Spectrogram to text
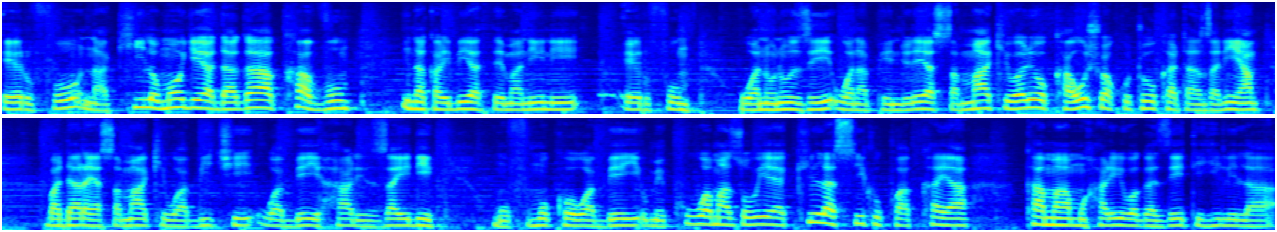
elfu na kilo moja ya dagaa kavu inakaribia 80 elfu. Wanunuzi wanapendelea samaki waliokaushwa kutoka Tanzania badala ya samaki wa bichi wa bei hali zaidi. Mfumuko wa bei umekuwa mazoea ya kila siku kwa kaya kama mhariri wa gazeti hili la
